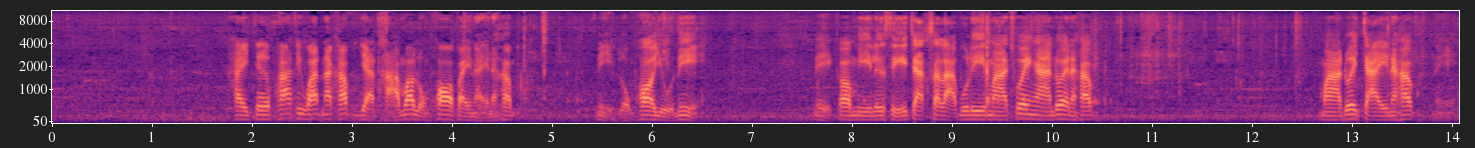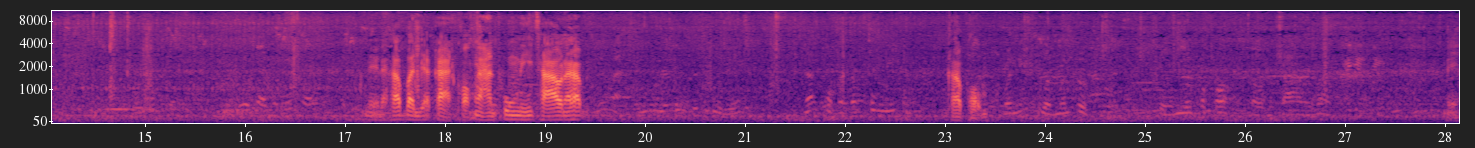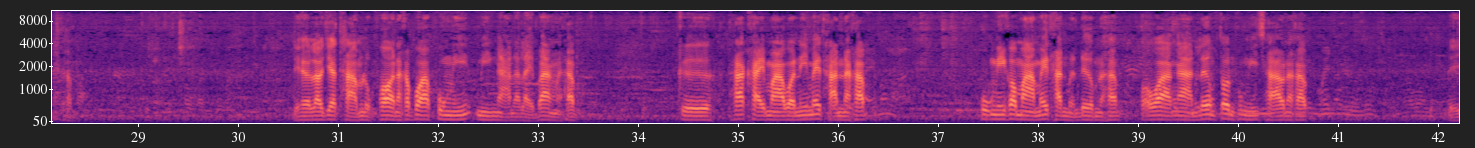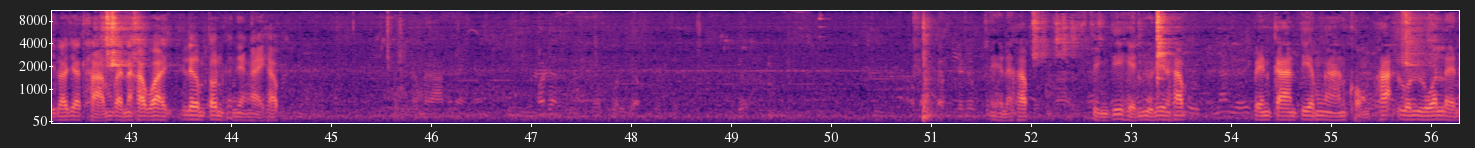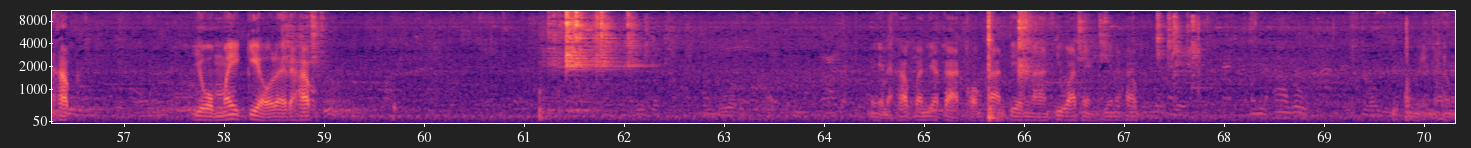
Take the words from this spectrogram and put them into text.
ใครเจอพระที่วัดนะครับ อย่าถามว่าหลวงพ่อไปไหนนะครับ นี่หลวงพ่ออยู่นี่ นี่ก็มีฤาษีจากสระบุรีมาช่วยงานด้วยนะครับ มาด้วยใจนะครับนี่นี่นะครับ บรรยากาศของงานพรุ่งนี้เช้านะครับ ครับผมวันนี้สวดมันต์ฝึกเสริมแล้วก็เพาะต่อตาเลยว่านี่นะครับ เดี๋ยวเราจะถามหลวงพ่อนะครับ ว่าพรุ่งนี้มีงานอะไรบ้างนะครับ คือถ้าใครมาวันนี้ไม่ทันนะครับพรุ่งนี้ก็มาไม่ทันเหมือนเดิมนะครับ เพราะว่างานเริ่มต้นพรุ่งนี้เช้านะครับ เดี๋ยวเราจะถามกันนะครับ ว่าเริ่มต้นกันยังไงครับนี่นะครับ สิ่งที่เห็นอยู่นี่นะครับ เป็นการเตรียมงานของพระล้วนๆเลยนะครับ โยมไม่เกี่ยวเลยนะครับ นี่นะครับ บรรยากาศของการเตรียมงานที่วัดแห่งนี้นะครับมีห้าลูกที่นะครับ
